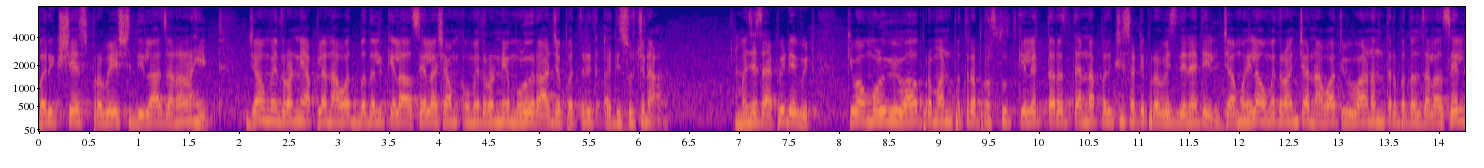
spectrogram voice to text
परीक्षेस प्रवेश दिला जाणार नाही. ज्या उमेदवारांनी आपल्या नावात बदल केला असेल अशा उमेदवारांनी मूळ राजपत्रित अधिसूचना म्हणजेच ॲफिडेविट किंवा मूळ विवाह प्रमाणपत्र प्रस्तुत केले तरच त्यांना परीक्षेसाठी प्रवेश देण्यात येईल. ज्या महिला उमेदवारांच्या नावात विवाहानंतर बदल झाला असेल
